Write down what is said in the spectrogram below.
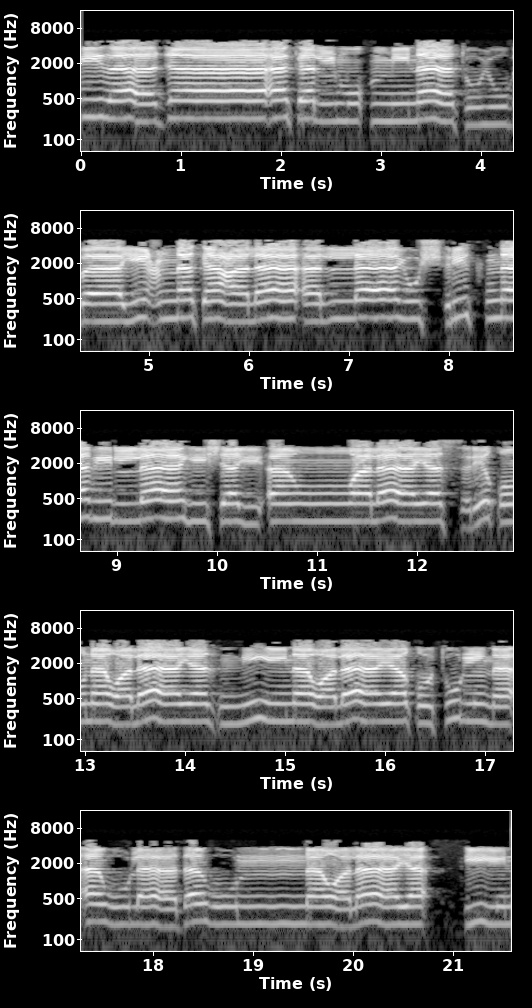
إِذَا جَاءَكَ الْمُؤْمِنَاتُ يُبَايِعْنَكَ عَلَىٰ أَن لَّا يُشْرِكْنَ بِاللَّهِ شَيْئًا وَلَا يَسْرِقْنَ وَلَا يَزْنِينَ وَلَا يَقْتُلْنَ أَوْلَادَهُنَّ وَلَا يَأْتِينَ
